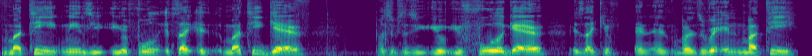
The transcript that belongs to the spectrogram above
Mati means you, you fool. It's like it, mati ger. Pasuk says you, you, you fool a ger is like you, and, and, but it's written mati.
